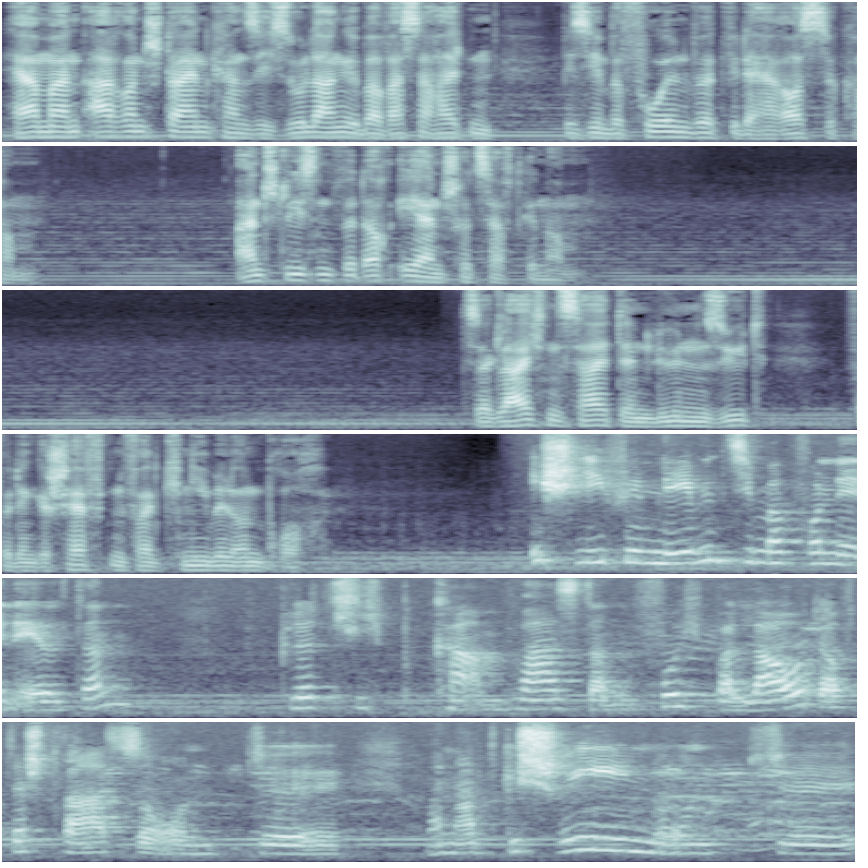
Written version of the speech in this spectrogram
Hermann Aaronstein kann sich so lange über Wasser halten, bis ihm befohlen wird, wieder herauszukommen. Anschließend wird auch er in Schutzhaft genommen. Zur gleichen Zeit in Lünen Süd vor den Geschäften von Kniebel und Bruch. Ich schlief im Nebenzimmer von den Eltern. Plötzlich kam, war es dann furchtbar laut auf der Straße und äh, man hat geschrien und, äh,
